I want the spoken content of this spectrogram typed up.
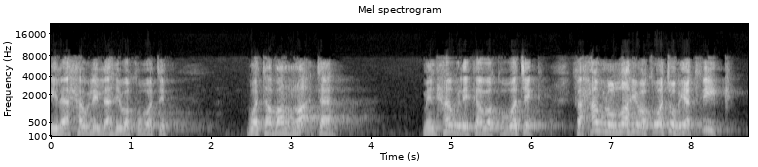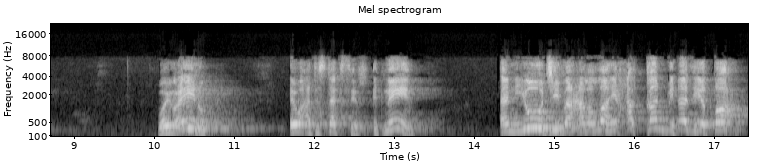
إلى حول الله وقوته وتبرأت من حولك وقوتك فحول الله وقوته يكفيك ويعينك. اوعى تستكثر. اثنين أن يوجب على الله حقا بهذه الطاعة.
